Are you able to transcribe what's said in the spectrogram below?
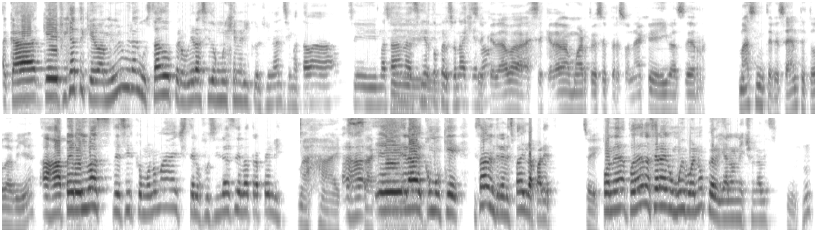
Acá, que fíjate que a mí me hubiera gustado, pero hubiera sido muy genérico el final si mataba, si mataban a cierto personaje, se quedaba, se quedaba muerto ese personaje, iba a ser más interesante todavía. Ajá, pero ibas a decir como, no manches, te lo fusilaste de la otra peli. Ajá, Ajá, exacto. eh, era como que estaban entre la espada y la pared. Sí. Podían hacer algo muy bueno, pero ya lo han hecho una vez. Ujú.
